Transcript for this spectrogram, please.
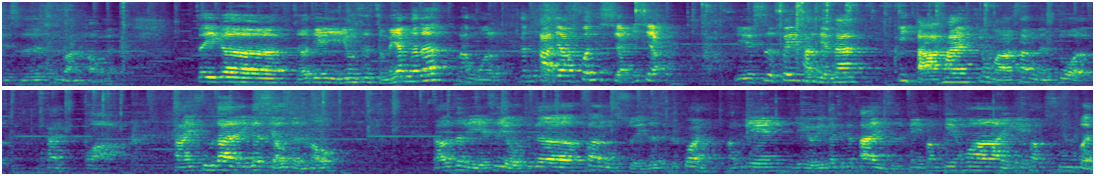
其实是蛮好的。这一个折叠椅又是怎么样的呢？让我跟大家分享一下，也是非常简单，一打开就马上能坐了。你看，哇，它还附带了一个小枕头，然后这里也是有这个放水的这个罐，旁边也有一个这个袋子，可以放电话，也可以放书本。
